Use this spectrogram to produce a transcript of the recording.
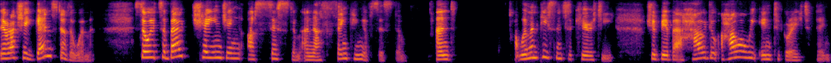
They're actually against other women. So it's about changing our system and our thinking of system. And women peace and security should be about how do how are we integrating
